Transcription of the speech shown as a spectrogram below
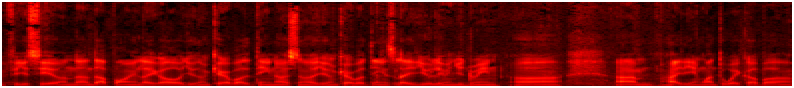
if you see on that point like, oh, you don't care about the thing. No, it's not. You don't care about things. Like you living your dream. Uh, um, I didn't want to wake up uh,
